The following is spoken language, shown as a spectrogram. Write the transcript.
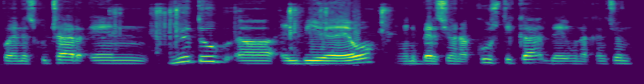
Pueden escuchar en YouTube ah, el video en versión acústica de una canción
